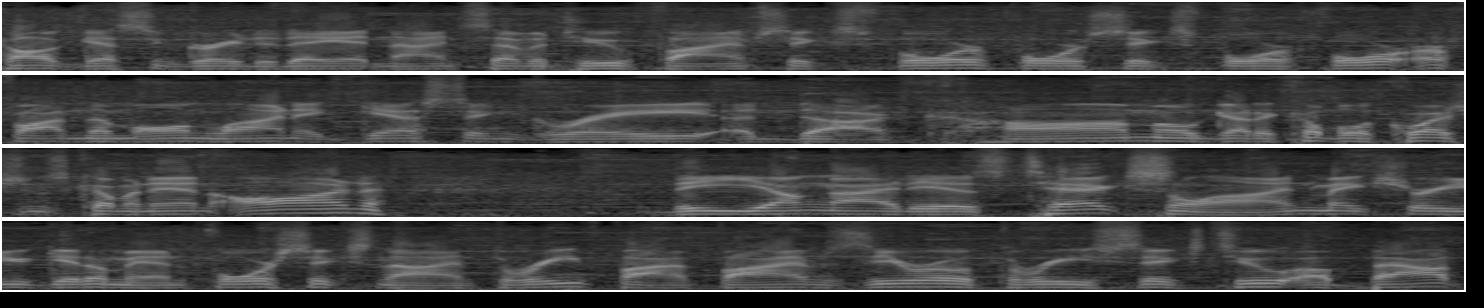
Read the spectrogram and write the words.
call Guest and Gray today at 972-564-4644 or find them online at guestandgray.com. We've got a couple of questions coming in on the Young Ideas text line. Make sure you get them in 469 355 0362. About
